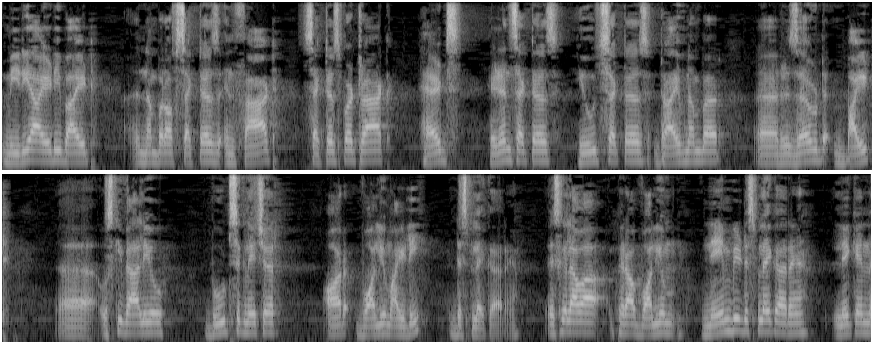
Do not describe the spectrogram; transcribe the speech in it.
media I D byte number of sectors in FAT sectors per track heads hidden sectors huge sectors drive number reserved byte اس کی ویلیو بوٹ سگنیچر اور والیوم آئی ڈی ڈسپلے کر رہے ہیں۔ اس کے علاوہ پھر آپ والیوم نیم بھی ڈسپلے کر رہے ہیں، لیکن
